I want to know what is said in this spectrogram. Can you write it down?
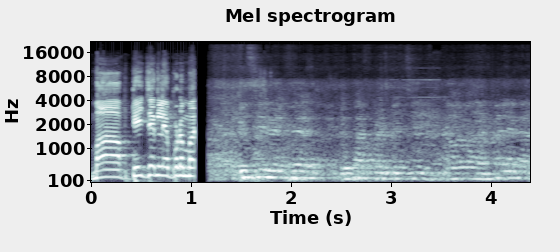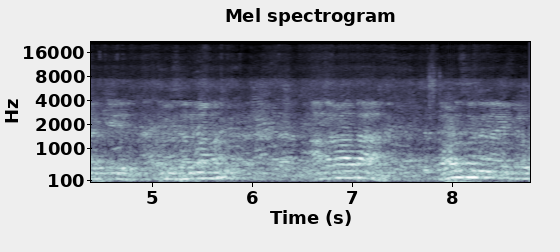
మా టీచర్లు ఎప్పుడు మర్చి బీసీ వెల్ఫేర్ డిపార్ట్మెంట్ నుంచి గౌరవ ఎమ్మెల్యే గారికి ఈ సన్మానం ఆ తర్వాత గౌరవ సంఘ నాయకులు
